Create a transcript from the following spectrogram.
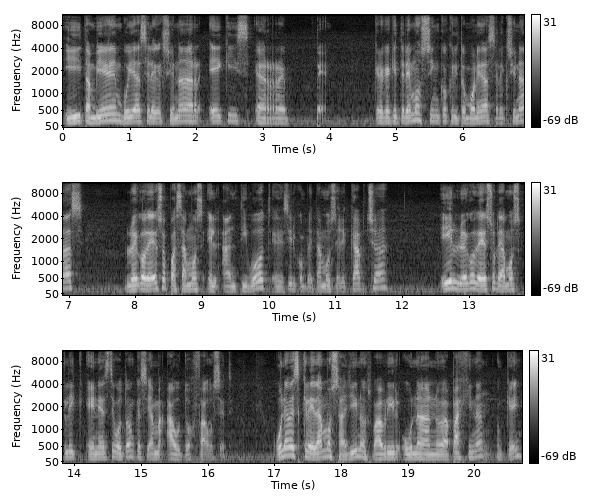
y también voy a seleccionar XRP. Creo que aquí tenemos 5 criptomonedas seleccionadas. Luego de eso pasamos el antibot, es decir, completamos el captcha. Y luego de eso le damos clic en este botón que se llama Auto Faucet. Una vez que le damos allí nos va a abrir una nueva página, ¿ok?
